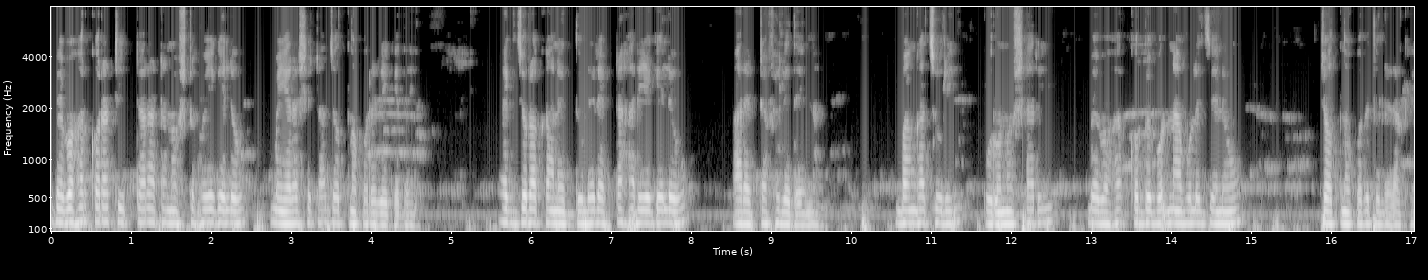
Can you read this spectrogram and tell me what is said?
ব্যবহার করা টিপটার আটা নষ্ট হয়ে গেলেও মেয়েরা সেটা যত্ন করে রেখে দেয়। একজোড়া কানের দুলের একটা হারিয়ে গেলেও আর একটা ফেলে দেয় না। ভাঙ্গা চুরি পুরনো শাড়ি ব্যবহার করবে না বলে জেনেও যত্ন করে তুলে রাখে।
